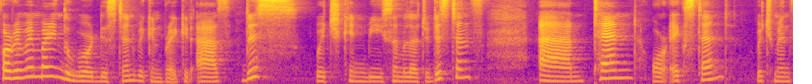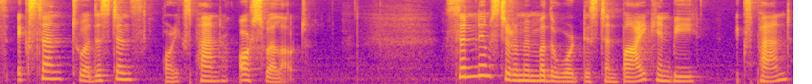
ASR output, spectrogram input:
For remembering the word distend, we can break it as dis, which can be similar to distance, and tend or extend, which means extend to a distance or expand or swell out. Synonyms to remember the word distend by can be expand,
